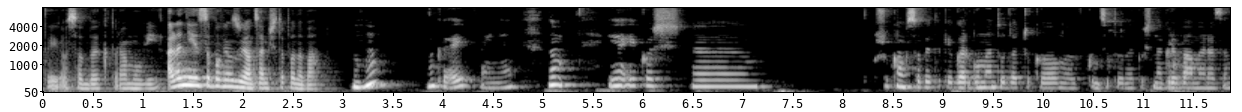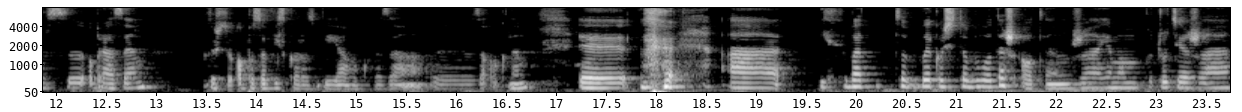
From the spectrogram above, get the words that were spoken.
tej osoby, która mówi. Ale nie jest zobowiązująca, mi się to podoba. Mhm. Okej, okay, fajnie. No, ja jakoś yy, szukam sobie takiego argumentu, dlaczego my w końcu to jakoś nagrywamy razem z obrazem ktoś tu obozowisko rozbija w ogóle za, y, za oknem. Y, a, I chyba to jakoś to było też o tym, że ja mam poczucie, że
